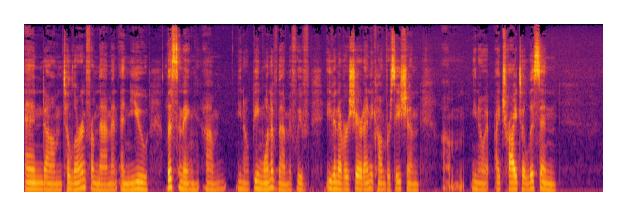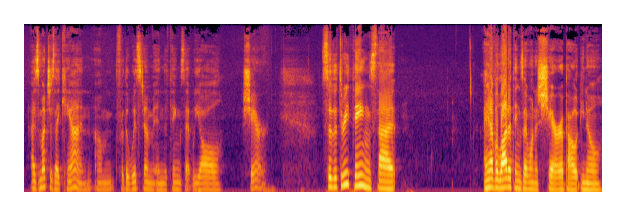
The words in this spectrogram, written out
and um, to learn from them and, and you listening, um, you know, being one of them. If we've even ever shared any conversation, um, you know, I try to listen as much as I can um, for the wisdom in the things that we all share. So, the three things that I have a lot of things I want to share about, you know,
